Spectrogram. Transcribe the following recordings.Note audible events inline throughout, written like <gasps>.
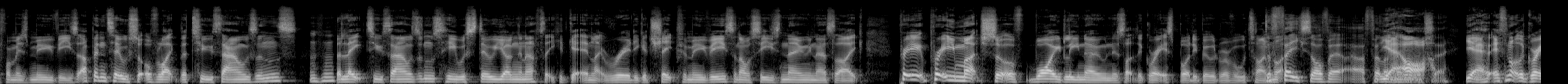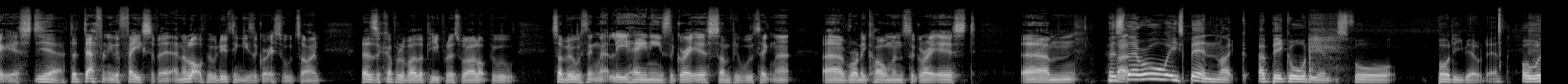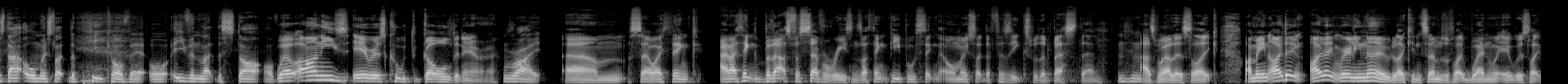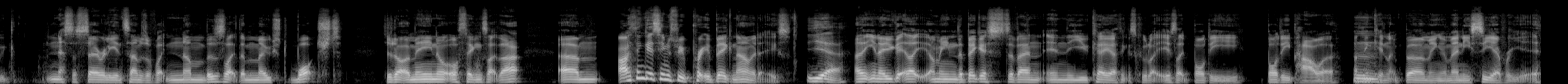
from his movies up until sort of like the 2000s, the late 2000s. He was still young enough that he could get in like really good shape for movies, and obviously he's known as like pretty pretty much sort of widely known as like the greatest bodybuilder of all time. The Not- face of it, I feel like yeah, oh, say. yeah, if not the greatest, Yeah. definitely the face of it. And a lot of people do think he's the greatest of all time. There's a couple of other people as well. A lot of people, some people think that Lee Haney's the greatest. Some people think that uh, Ronnie Coleman's the greatest. Um, Has but- there always been like a big audience for bodybuilding, or was that almost like the peak of it, or even like the start of it? well, Arnie's era is called the golden era. Right. Um, so I think, and I think, but that's for several reasons. I think people think that almost like the physiques were the best then, as well as like, I mean, I don't, I don't really know, like in terms of like when it was like necessarily in terms of like numbers, like the most watched. Do you know what I mean, or, or things like that. Um, I think it seems to be pretty big nowadays. Yeah. I think you know you get like, I mean, the biggest event in the UK, I think it's called like is like body body power. I think in like Birmingham NEC every year.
